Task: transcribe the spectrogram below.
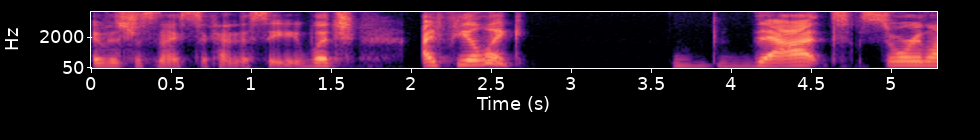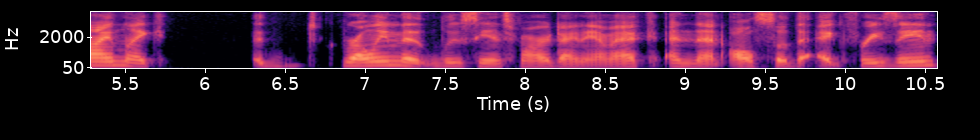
it was just nice to kind of see, which I feel like that storyline, like growing the Lucy and Tamara dynamic and then also the egg freezing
